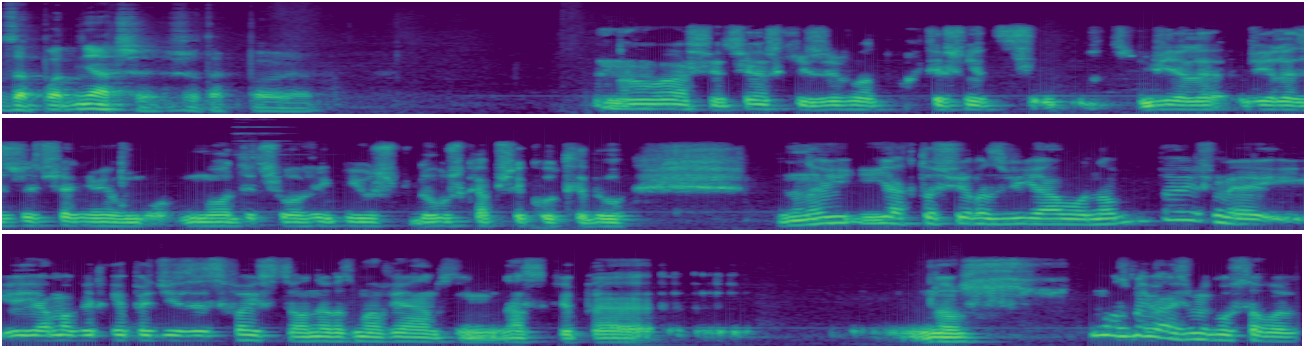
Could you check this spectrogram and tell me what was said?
zapładniaczy, że tak powiem. No właśnie, ciężki żywot, praktycznie wiele, wiele z życia nie miał młody człowiek już do łóżka przykuty był. No i jak to się rozwijało? No byliśmy, ja mogę tylko powiedzieć ze swojej strony, rozmawiałem z nim na skrypę, no, no rozmawialiśmy głosowo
